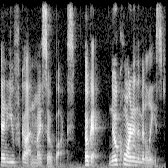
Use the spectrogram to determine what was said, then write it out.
and you've gotten my soapbox. Okay, no corn in the Middle East.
